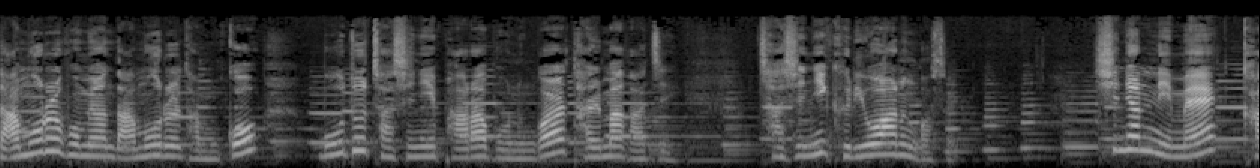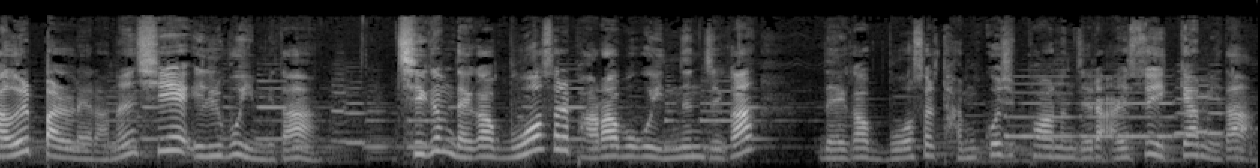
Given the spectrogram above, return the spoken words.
나무를 보면 나무를 담고 모두 자신이 바라보는 걸 닮아가지. 자신이 그리워하는 것을. 신현님의 가을 빨래라는 시의 일부입니다. 지금 내가 무엇을 바라보고 있는지가 내가 무엇을 담고 싶어 하는지를 알 수 있게 합니다.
